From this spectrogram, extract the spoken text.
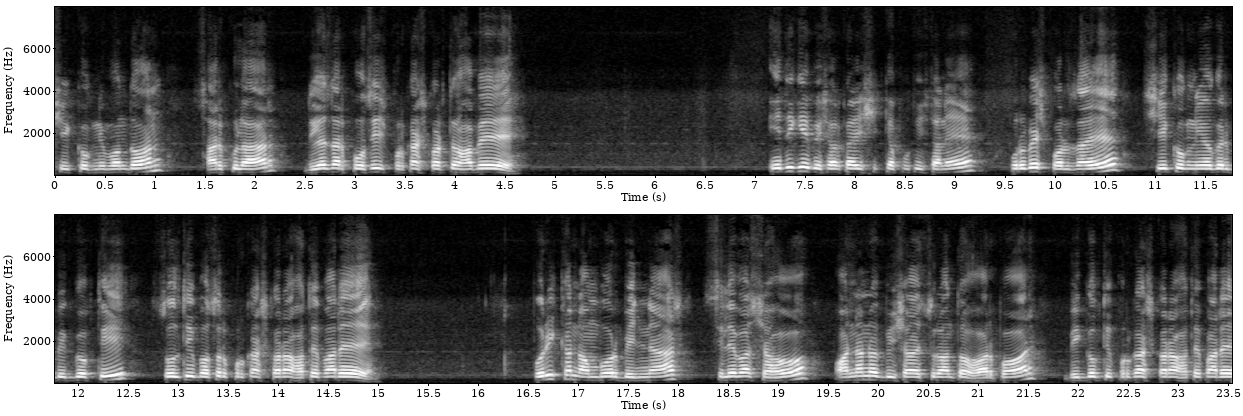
শিক্ষক নিবন্ধন সার্কুলার দুই হাজার পঁচিশ প্রকাশ করতে হবে। এদিকে বেসরকারি শিক্ষা প্রতিষ্ঠানে প্রবেশ পর্যায়ে শিক্ষক নিয়োগের বিজ্ঞপ্তি চলতি বছর প্রকাশ করা হতে পারে। পরীক্ষা নম্বর, বিন্যাস, সিলেবাস সহ অন্যান্য বিষয় চূড়ান্ত হওয়ার পর বিজ্ঞপ্তি প্রকাশ করা হতে পারে।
